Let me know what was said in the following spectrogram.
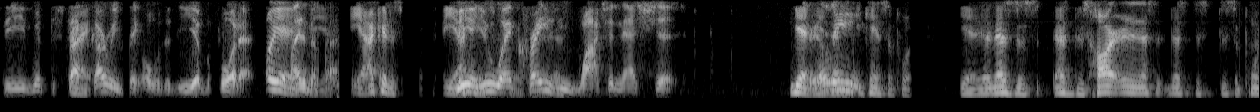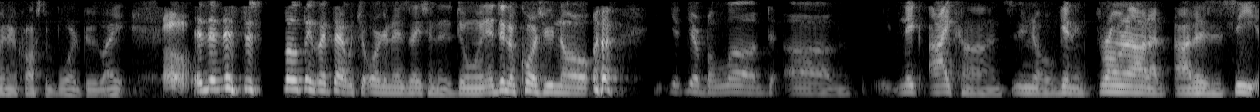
Steve, with the Steph Right. Curry thing, or was it the year before that? oh yeah, Might have been yeah, yeah, I could have. Yeah, Me and you went crazy that. watching that shit. Yeah, Really? you can't support. Yeah, that's just that's disheartening. That's that's just disappointing across the board, dude. Like, Oh, and then there's just little things like that what your organization is doing, and then of course you know your- your beloved um, Knick icons, you know, getting thrown out of, out of his seat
